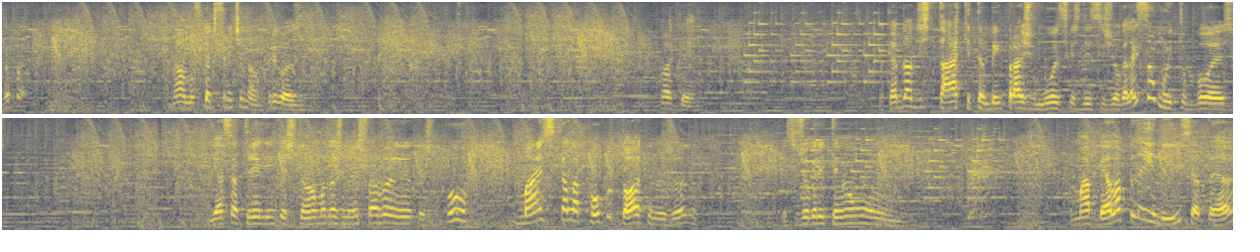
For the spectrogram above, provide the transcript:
Opa. Não, não fica de frente não, perigoso. Ok. Eu quero dar destaque também para as músicas desse jogo. Elas são muito boas. E essa trilha em questão é uma das minhas favoritas. Por mais que ela pouco toque no jogo. Esse jogo ele tem um uma bela playlist até.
